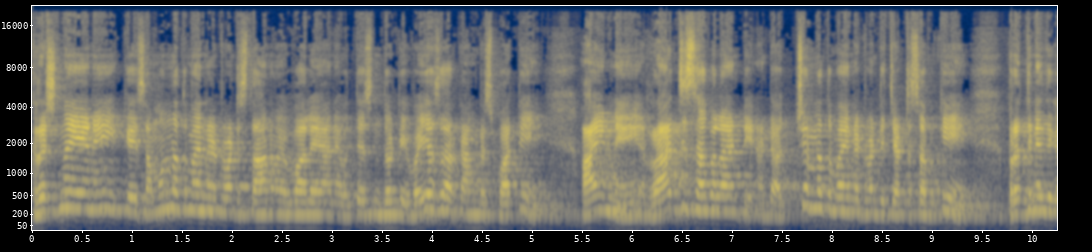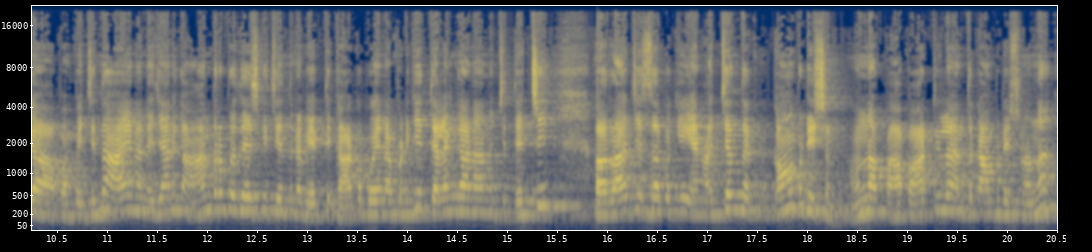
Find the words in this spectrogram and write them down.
కృష్ణయ్యనికి సమున్నతమైనటువంటి స్థానం ఇవ్వాలి అనే ఉద్దేశంతో వైఎస్ఆర్ కాంగ్రెస్ పార్టీ ఆయన్ని రాజ్యసభ లాంటి అంటే అత్యున్నతమైనటువంటి చట్టసభకి ప్రతినిధిగా పంపించింది. ఆయన నిజానికి ఆంధ్రప్రదేశ్కి చెందిన వ్యక్తి కాకపోయినప్పటికీ తెలంగాణ నుంచి తెచ్చి ఆ రాజ్యసభకి అత్యంత కాంపిటీషన్ ఉన్న ఆ పార్టీలో ఎంత కాంపిటీషన్ ఉన్నా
